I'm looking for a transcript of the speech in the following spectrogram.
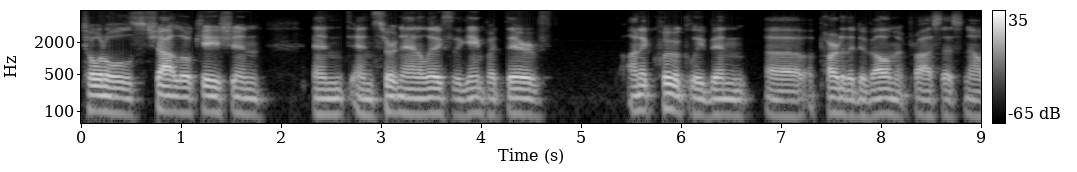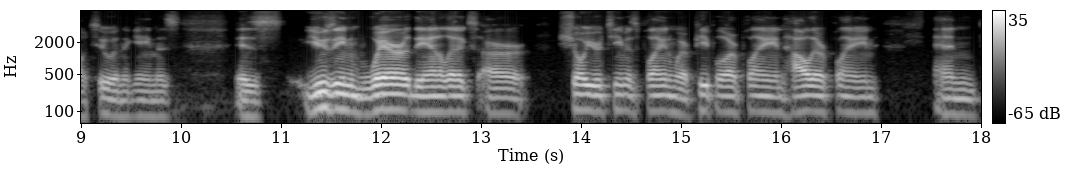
totals, shot location, and and certain analytics of the game, but they've unequivocally been uh, a part of the development process now too in the game is is using where the analytics are show your team is playing where people are playing how they're playing and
